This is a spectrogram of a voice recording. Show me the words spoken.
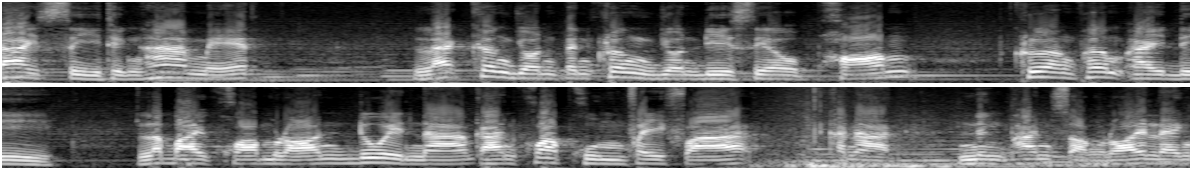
ได้ 4-5 เมตร และเครื่องยนต์เป็นเครื่องยนต์ดีเซล พร้อม เครื่องเพิ่มไอดี ระบายความร้อนด้วยน้ำการควบคุมไฟฟ้า ขนาด 1,200 แรง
